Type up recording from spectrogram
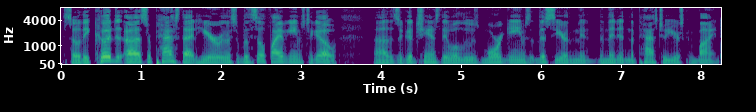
So they could uh, surpass that here with still five games to go. Uh, there's a good chance they will lose more games this year than they, than they did in the past two years combined.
